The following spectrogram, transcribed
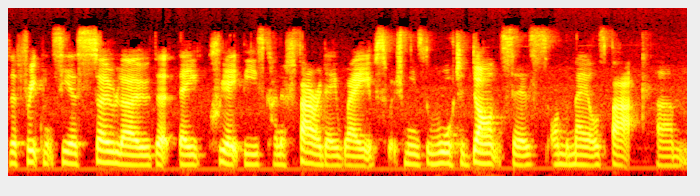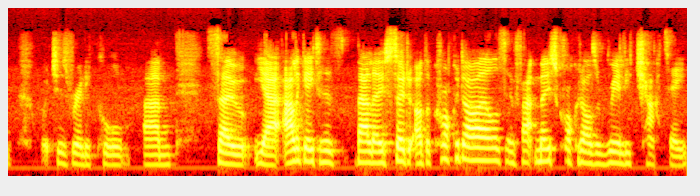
the frequency is so low that they create these kind of Faraday waves, which means the water dances on the male's back, um, which is really cool. Um, so, yeah, alligators bellow, so do other crocodiles. In fact, most crocodiles are really chatty.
